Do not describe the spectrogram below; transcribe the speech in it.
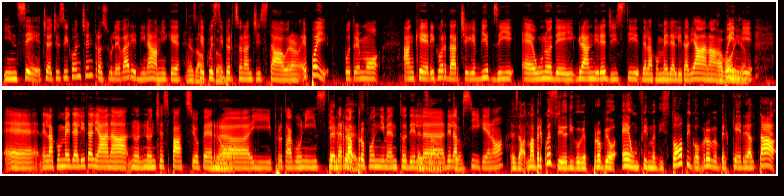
in sé, cioè ci si concentra sulle varie dinamiche Esatto. che questi personaggi instaurano. E poi potremmo anche ricordarci che Birzi è uno dei grandi registi della commedia all'italiana, A voglia. quindi eh, nella commedia all'italiana non, non c'è spazio per No. eh, i protagonisti, Per per, l'approfondimento del- Esatto. della psiche, no? Esatto, ma per questo io dico che proprio è un film distopico, proprio perché in realtà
